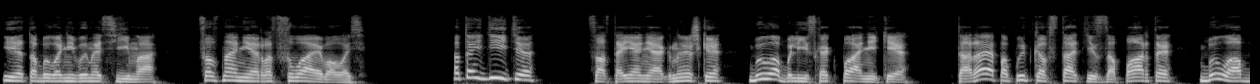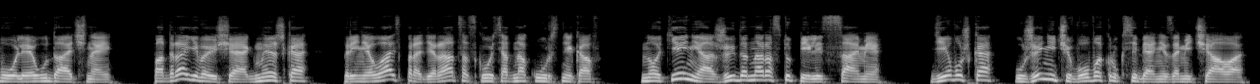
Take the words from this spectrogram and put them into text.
И это было невыносимо. Сознание расслаивалось. «Отойдите!» Состояние Агнешки было близко к панике. Вторая попытка встать из-за парты была более удачной. Подрагивающая Агнешка принялась продираться сквозь однокурсников, но те неожиданно расступились сами. Девушка уже ничего вокруг себя не замечала.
